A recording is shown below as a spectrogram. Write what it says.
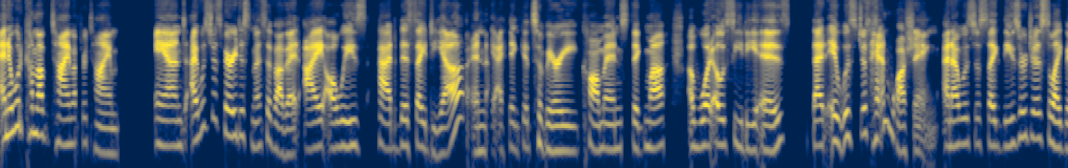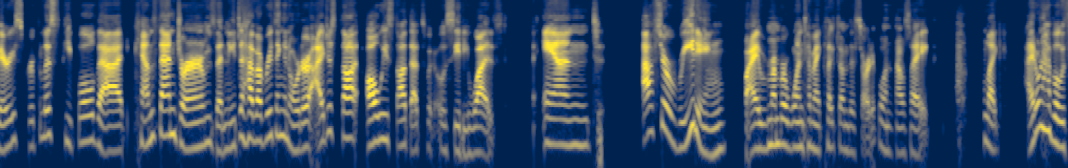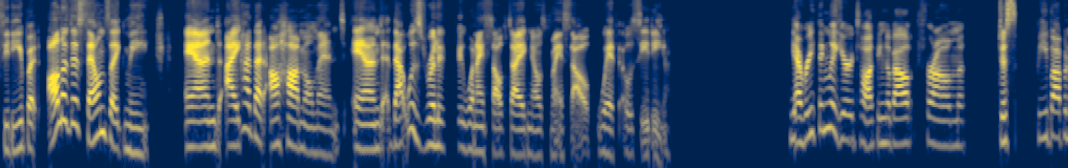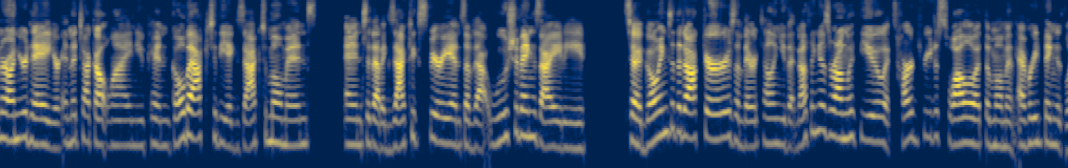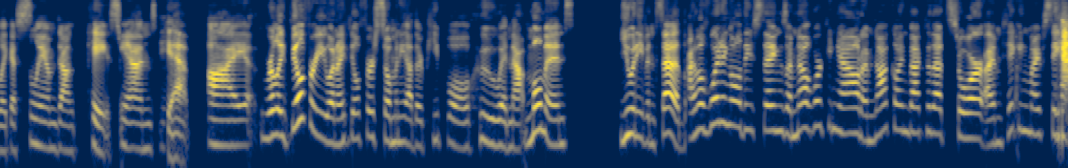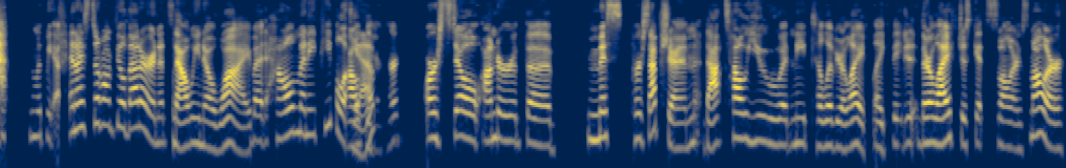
And it would come up time after time. And I was just very dismissive of it. I always had this idea, and I think it's a very common stigma of what OCD is that it was just hand washing. And I was just like, these are just like very scrupulous people that can't stand germs and need to have everything in order. I just thought, always thought that's what OCD was. And after reading, I remember one time I clicked on this article and I was like, like, I don't have OCD, but all of this sounds like me. And I had that aha moment. And that was really when I self diagnosed myself with OCD. Everything that you're talking about from just bebopping around your day, you're in the checkout line, you can go back to the exact moment and to that exact experience of that whoosh of anxiety to going to the doctors and they're telling you that nothing is wrong with you. It's hard for you to swallow at the moment. Everything is like a slam dunk case. And yeah, I really feel for you. And I feel for so many other people who, in that moment, you had even said, I'm avoiding all these things. I'm not working out. I'm not going back to that store. I'm uh, taking my safety yeah. with me. And I still don't feel better. And it's now we know why. But how many people out yep. there are still under the misperception that's how you need to live your life like they their life just gets smaller and smaller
